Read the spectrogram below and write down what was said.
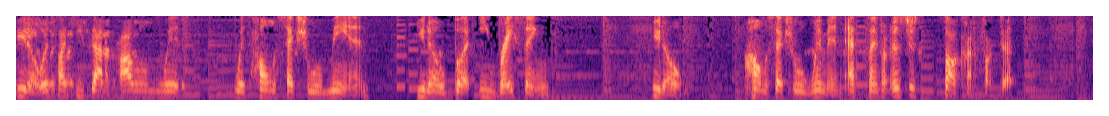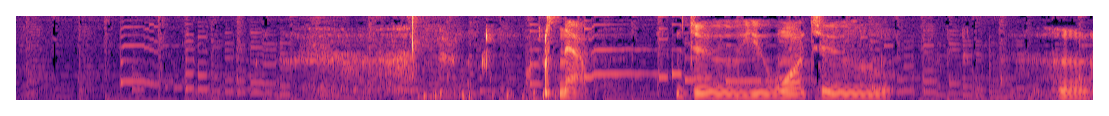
You know, it's like he's got a problem with, with homosexual men, you know, but erasing, you know, homosexual women at the same time. It's just, it's all kind of fucked up. now, do you want to? Hmm.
